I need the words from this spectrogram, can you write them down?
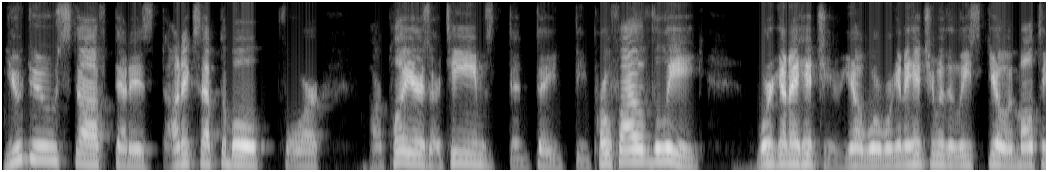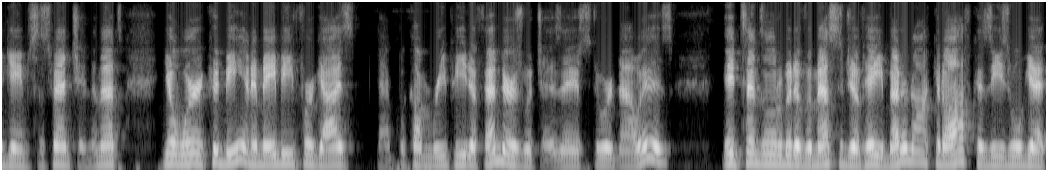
You do stuff that is unacceptable for our players, our teams, the the, the profile of the league." We're gonna hit you, you know, we're, we're gonna hit you with at least, you know, a multi-game suspension. And that's, you know, where it could be. And it may be for guys that become repeat offenders, which Isaiah Stewart now is, it sends a little bit of a message of, hey, you better knock it off because these will get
